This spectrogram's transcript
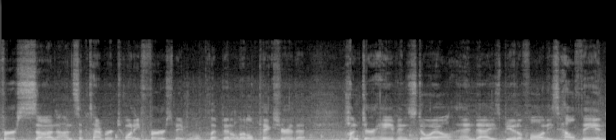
first son on September 21st. Maybe we'll clip in a little picture of the Hunter Havens Doyle, and uh, he's beautiful and he's healthy, and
